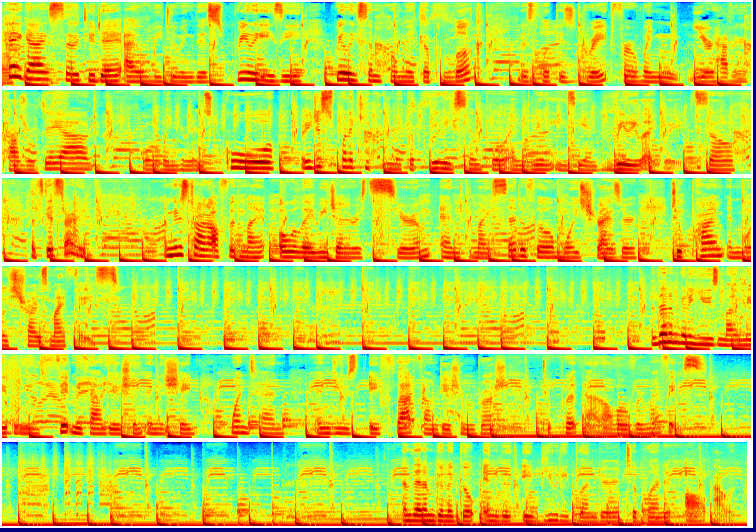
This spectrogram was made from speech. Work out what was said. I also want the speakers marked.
Speaker 1: Hey guys, so today I will be doing this really easy, really simple makeup look. This look is great for when you're having a casual day out, or when you're in school, or you just want to keep your makeup really simple and really easy and really lightweight. So let's get started. I'm going to start off with my Olay Regenerist Serum and my Cetaphil Moisturizer to prime and moisturize my face. And then I'm going to use my Maybelline Fit Me Foundation in the shade 110 and use a flat foundation brush to put that all over my face. And then I'm going to go in with a beauty blender to blend it all out.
